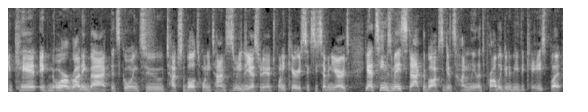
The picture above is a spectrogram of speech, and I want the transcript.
you can't ignore a running back that's going to touch the ball 20 times. This is what he did yesterday. Had 20 carries, 67 yards. Yeah, teams may stack the box against Hundley. That's probably going to be the case. But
